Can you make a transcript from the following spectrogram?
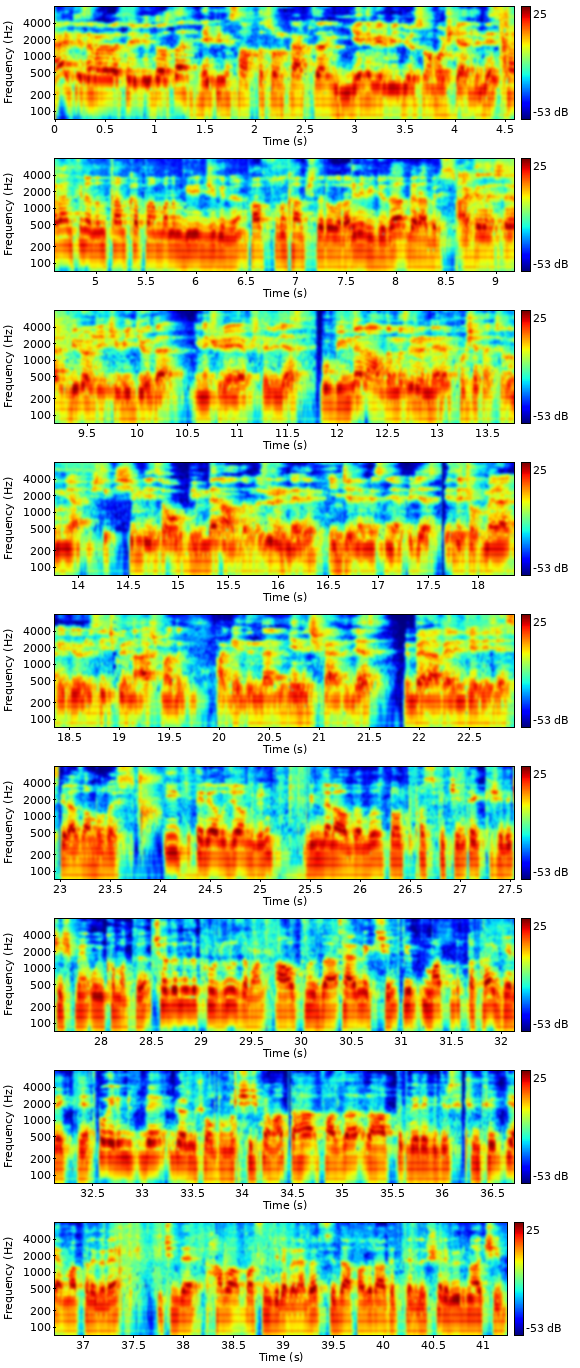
Herkese merhaba sevgili dostlar. Hepiniz hafta sonu kampçıların yeni bir videosuna hoş geldiniz. Karantinanın tam kapanmanın birinci günü hafta sonu kampçıları olarak yeni videoda beraberiz. Arkadaşlar bir önceki videoda yine şuraya yapıştıracağız. Bu BİM'den aldığımız ürünlerin poşet açılımını yapmıştık. Şimdi ise o BİM'den aldığımız ürünlerin incelemesini yapacağız. Biz de çok merak ediyoruz. Hiçbirini açmadık. Paketinden yeni çıkartacağız ve beraber inceleyeceğiz. Birazdan buradayız. İlk ele alacağım ürün BİM'den aldığımız North Pacific'in tek kişilik şişme uyku matı. Çadırınızı kurduğunuz zaman altınıza sermek için bir mat mutlaka gerekli. Bu elimizde görmüş olduğumuz şişme mat daha fazla rahatlık verebilir. Çünkü diğer matlara göre içinde hava basıncıyla beraber sizi daha fazla rahat ettirebilir. Şöyle bir ürünü açayım.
